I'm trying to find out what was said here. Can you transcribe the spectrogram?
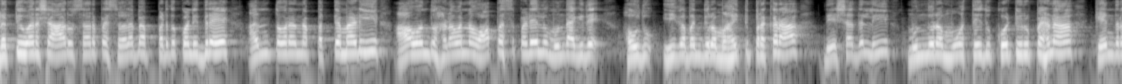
ಪ್ರತಿ ವರ್ಷ ಆರು ಸಾವಿರ ರೂಪಾಯಿ ಸೌಲಭ್ಯ ಪಡೆದುಕೊಂಡಿದ್ರೆ ಅಂತವರನ್ನ ಪತ್ತೆ ಮಾಡಿ ಆ ಒಂದು ಹಣವನ್ನು ವಾಪಸ್ ಪಡೆಯಲು ಮುಂದಾಗಿದೆ. ಹೌದು, ಈಗ ಬಂದಿರೋ ಮಾಹಿತಿ ಪ್ರಕಾರ ದೇಶದಲ್ಲಿ ಮುನ್ನೂರ ಮೂವತ್ತೈದು ಕೋಟಿ ರೂಪಾಯಿ ಹಣ ಕೇಂದ್ರ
